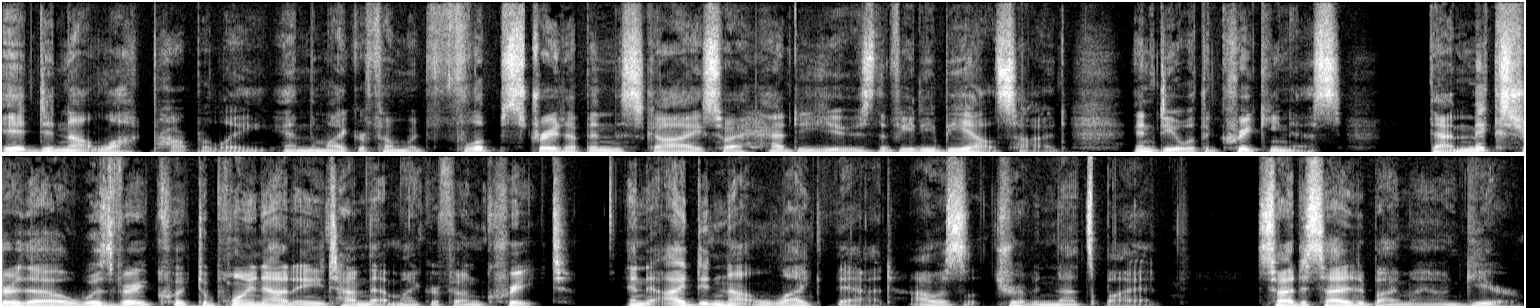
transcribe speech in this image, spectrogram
it did not lock properly and the microphone would flip straight up in the sky. So I had to use the VDB outside and deal with the creakiness. That mixer though was very quick to point out anytime that microphone creaked. And I did not like that. I was driven nuts by it. So I decided to buy my own gear.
